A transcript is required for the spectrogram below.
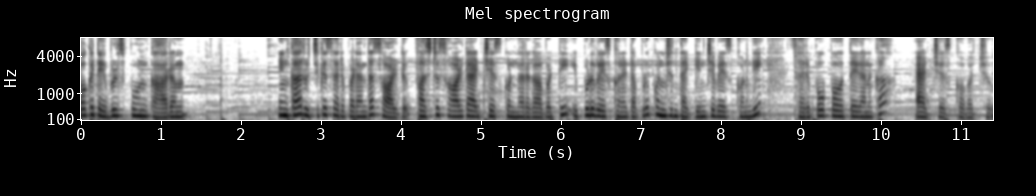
ఒక టేబుల్ స్పూన్ కారం ఇంకా రుచికి సరిపడంత సాల్ట్. ఫస్ట్ సాల్ట్ యాడ్ చేసుకుంటున్నారు కాబట్టి ఇప్పుడు వేసుకునేటప్పుడు కొంచెం తగ్గించి వేసుకోండి. సరిపోతే కనుక యాడ్ చేసుకోవచ్చు.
